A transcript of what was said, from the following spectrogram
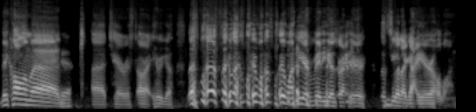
they call him a Yeah. uh, terrorist. All right, here we go. Let's play. Let's play. Let's play. Let's play one of your videos right here. Let's see what I got here. Hold on.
